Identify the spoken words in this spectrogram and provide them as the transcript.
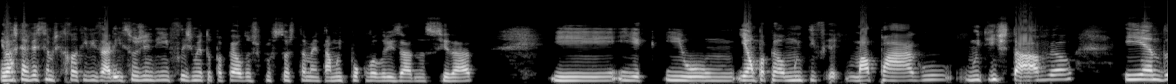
eu acho que às vezes temos que relativizar isso. Hoje em dia, infelizmente, o papel dos professores também está muito pouco valorizado na sociedade e, e, e, e é um papel muito mal pago, muito instável e ande,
